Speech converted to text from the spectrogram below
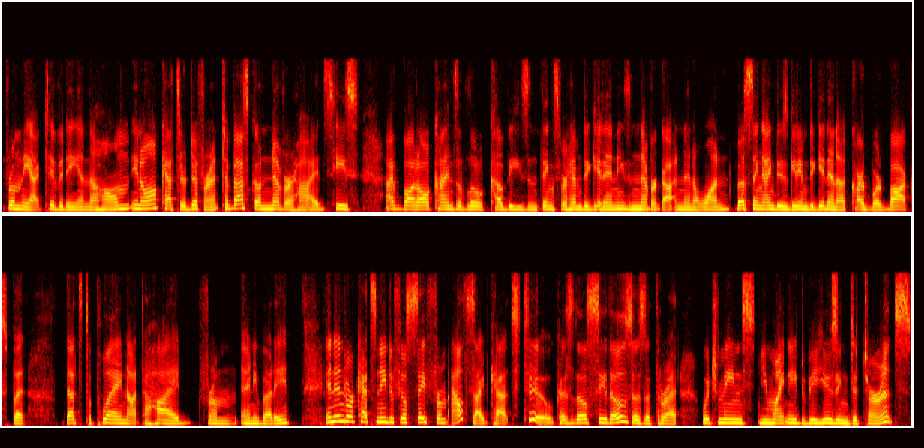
from the activity in the home. You know, all cats are different. Tabasco never hides. He's I've bought all kinds of little cubbies and things for him to get in. He's never gotten in a one. Best thing I can do is get him to get in a cardboard box, but that's to play, not to hide from anybody. And indoor cats need to feel safe from outside cats too, because they'll see those as a threat, which means you might need to be using deterrents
